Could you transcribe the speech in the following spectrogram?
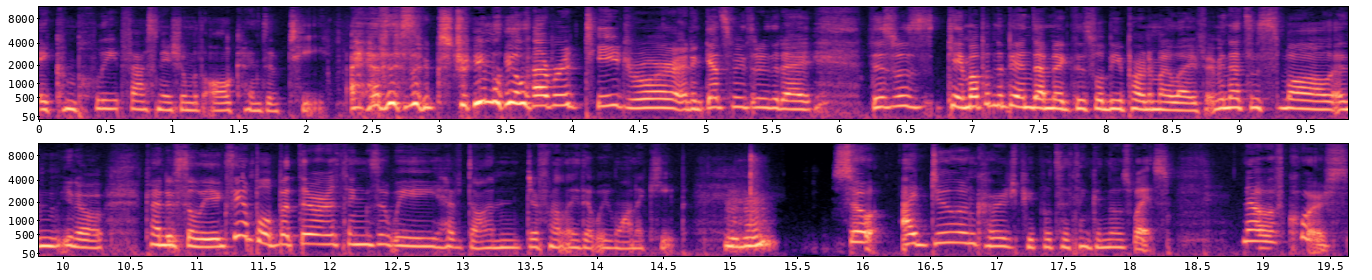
a complete fascination with all kinds of tea. I have this extremely elaborate tea drawer and it gets me through the day. This was came up in the pandemic. This will be part of my life. I mean, that's a small and, you know, kind of silly example, but there are things that we have done differently that we want to keep. Mm-hmm. So I do encourage people to think in those ways. Now, of course,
